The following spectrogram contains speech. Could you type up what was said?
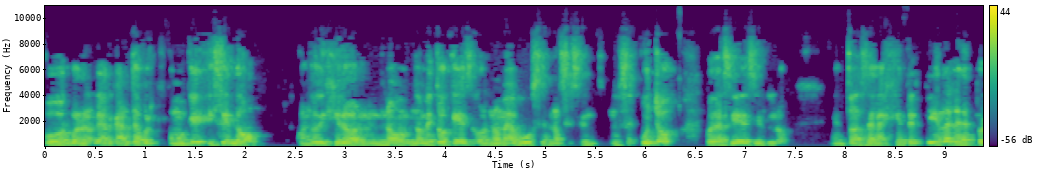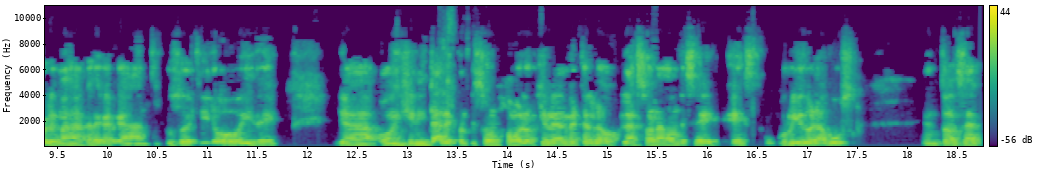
por, bueno, garganta porque como que dice no, cuando dijeron no, no me toques o no me abuses, no se, no se escuchó, por así decirlo. Entonces la gente tiende a tener problemas de garganta, incluso de tiroides, ya, o en genitales, porque son como los generalmente las zonas donde se es ocurrido el abuso. Entonces,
